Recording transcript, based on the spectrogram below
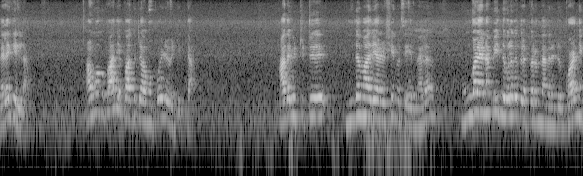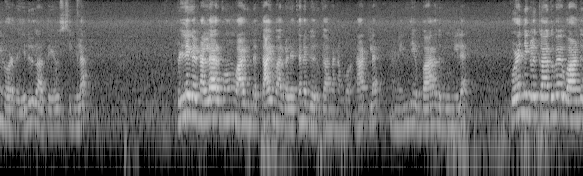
விலகிடலாம் அவங்கவுங்க பாதையை பார்த்துட்டு அவங்க போயிட வேண்டியதுதான். அதை விட்டுட்டு இந்த மாதிரியான விஷயங்கள் செய்யறதுனால உங்களை நம்பி இந்த உலகத்தில் பிறந்த அந்த ரெண்டு குழந்தைங்களோட எதிர்காலத்தை யோசிச்சிங்களா? பிள்ளைகள் நல்லா இருக்கணும் வாழ்கின்ற தாய்மார்கள் எத்தனை பேர் இருக்காங்க நம்ம நாட்டில் நம்ம இந்திய பாரத பூமியில்? குழந்தைங்களுக்காகவே வாழ்ந்து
